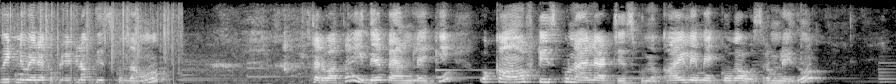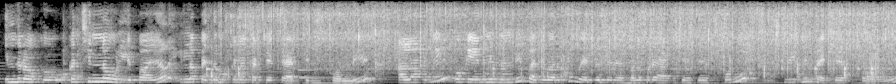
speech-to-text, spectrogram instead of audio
వీటిని వేరొక ప్లేట్లోకి తీసుకుందాము. తర్వాత ఇదే ప్యాన్లోకి ఒక హాఫ్ టీ స్పూన్ ఆయిల్ యాడ్ చేసుకుందాం. ఆయిల్ ఏమీ ఎక్కువగా అవసరం లేదు. ఇందులో ఒక చిన్న ఉల్లిపాయ ఇలా పెద్ద ముక్కలే కట్ చేసి యాడ్ చేసుకోండి. అలాగే ఒక ఎనిమిది నుండి పది వరకు వెల్లుల్లి రెబ్బలు కూడా యాడ్ చేసేసుకొని వీటిని ఫ్రై చేసుకోవాలి.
